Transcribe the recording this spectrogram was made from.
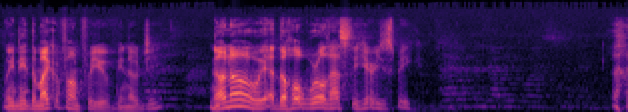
we need the microphone for you, Vinoji. No, no, we, the whole world has to hear you speak.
